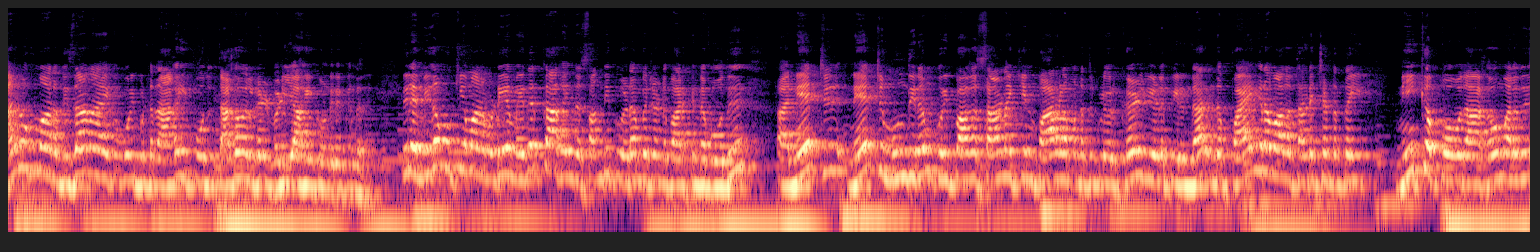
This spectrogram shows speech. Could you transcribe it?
அனுரகுமார் திசாநாயக்க குறிப்பிட்டதாக இப்போது தகவல்கள் வெளியாகி கொண்டிருக்கின்றது. இதில் மிக முக்கியமான விடயம் எதற்காக இந்த சந்திப்பு இடம்பெற்று என்று பார்க்கின்ற போது அஹ், நேற்று நேற்று முன்தினம் குறிப்பாக சாணக்கியன் பாராளுமன்றத்துக்குள்ளே ஒரு கேள்வி எழுப்பியிருந்தார். இந்த பயங்கரவாத தடை சட்டத்தை நீக்கப் போவதாகவும் அல்லது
